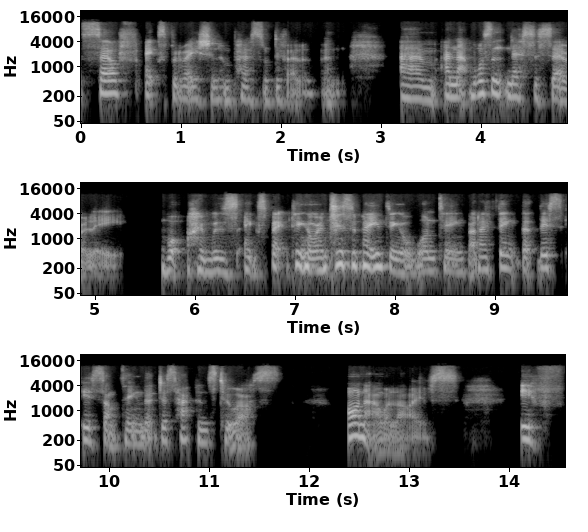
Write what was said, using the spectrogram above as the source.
self exploration and personal development. Um, and that wasn't necessarily what I was expecting or anticipating or wanting. But I think that this is something that just happens to us on our lives if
